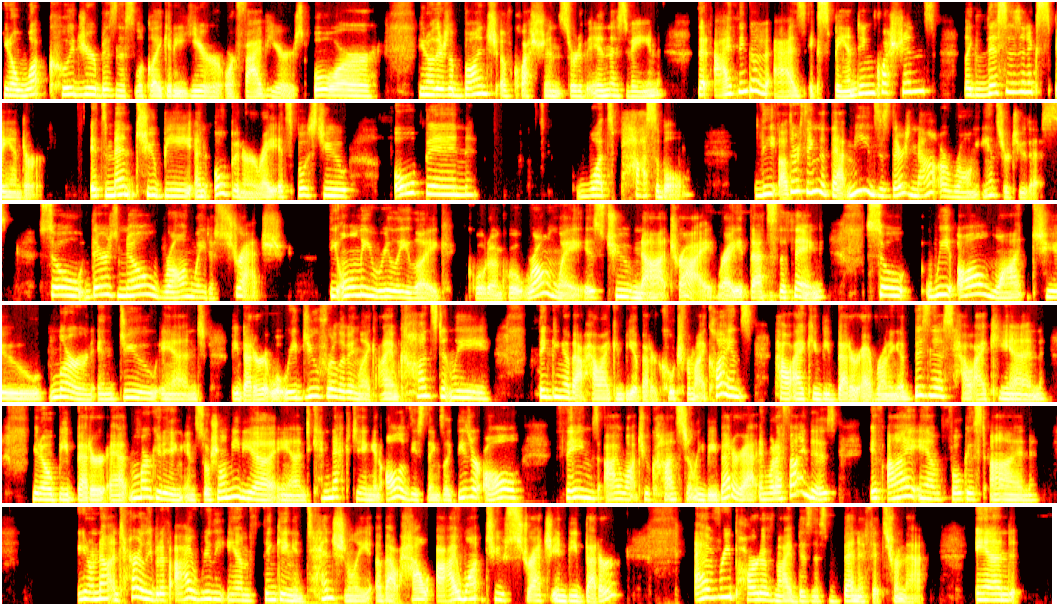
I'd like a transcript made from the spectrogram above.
you know what could your business look like in a year or 5 years? Or you know there's a bunch of questions sort of in this vein that I think of as expanding questions. Like this is an expander. It's meant to be an opener right? It's supposed to open what's possible. The other thing that that means is there's not a wrong answer to this. So there's no wrong way to stretch. The only really like quote unquote wrong way is to not try, right? That's the thing. So we all want to learn and do and be better at what we do for a living. Like I am constantly thinking about how I can be a better coach for my clients, how I can be better at running a business, how I can you know, be better at marketing and social media and connecting and all of these things. Like these are all things I want to constantly be better at. And what I find is if I am focused on, you know, not entirely, but if I really am thinking intentionally about how I want to stretch and be better, every part of my business benefits from that. And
